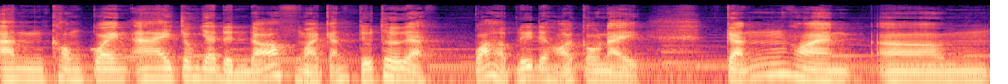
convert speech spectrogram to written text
Anh không quen ai trong gia đình đó ngoài cảnh tiểu thư à? Quá hợp lý để hỏi câu này. Cảnh hoàng... Uh...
